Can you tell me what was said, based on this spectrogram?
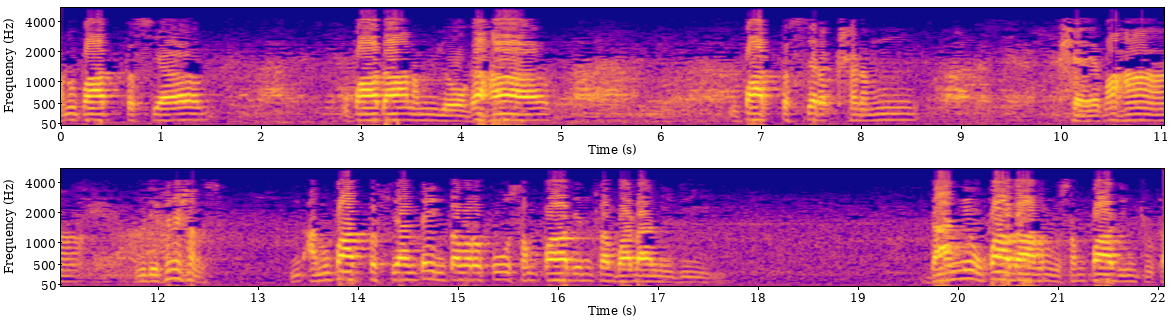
అనుపాత్త ఉపాదానం యోగ ఉపాత్త రక్షణం క్షేమ ఇవి డెఫినేషన్స్ అనుపాత్త అంటే ఇంతవరకు సంపాదించబడనిది। దాన్ని ఉపాదానం సంపాదించుట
